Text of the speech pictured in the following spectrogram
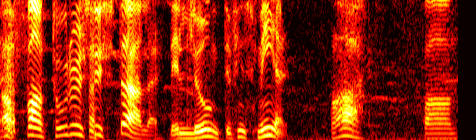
Ja, fan, tog du det sista eller? Det är lugnt, det finns mer. Ah, fan.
